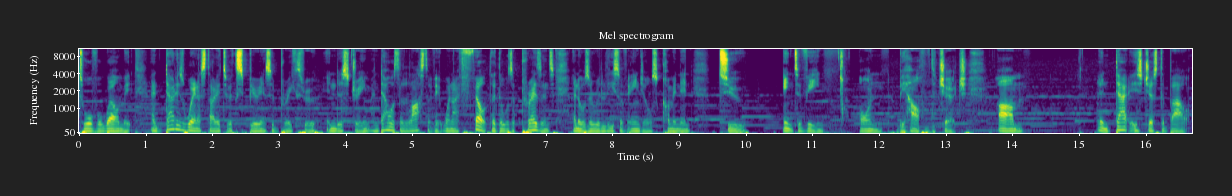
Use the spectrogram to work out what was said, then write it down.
to overwhelm it. And that is when i started to experience a breakthrough in this dream. And that was the last of it when i felt that there was a presence and there was a release of angels coming in to intervene on behalf of the church. Um, and that is just about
